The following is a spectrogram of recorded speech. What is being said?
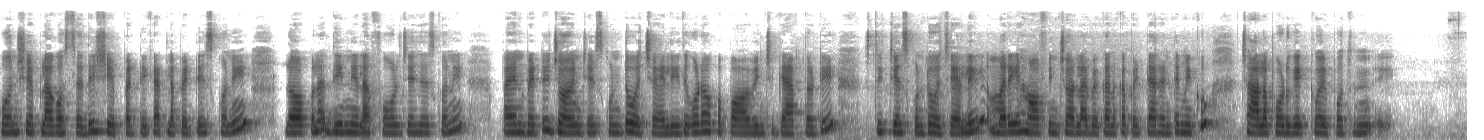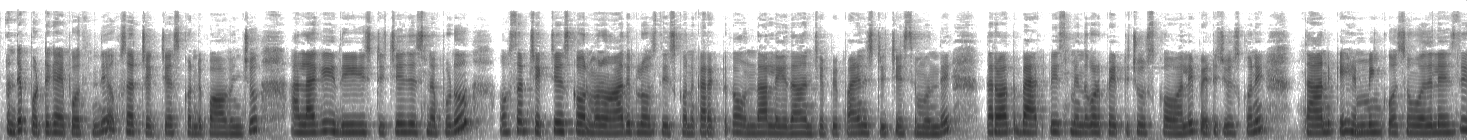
కోన్ షేప్ లాగా వస్తుంది. షేప్ పట్టికి అట్లా పెట్టేసుకొని లోపల దీన్ని ఇలా ఫోల్డ్ చేసేసుకొని పైన పెట్టి జాయిన్ చేసుకుంటూ వచ్చేయాలి. ఇది కూడా ఒక పావు ఇంచ్ గ్యాప్ తోటి స్టిచ్ చేసుకుంటూ వచ్చేయాలి. మరి హాఫ్ ఇంచ్ అలా కనుక పెట్టారంటే మీకు చాలా పొడుగు ఎక్కువైపోతుంది. అంటే పొట్టిగా అయిపోతుంది. ఒకసారి చెక్ చేసుకోండి పావించు అలాగే ఇది స్టిచ్ చేసేసినప్పుడు ఒకసారి చెక్ చేసుకోవాలి మనం ఆది బ్లౌజ్ తీసుకొని కరెక్ట్గా ఉందా లేదా అని చెప్పి పైన స్టిచ్ చేసే ముందే. తర్వాత బ్యాక్ పీస్ మీద కూడా పెట్టి చూసుకోవాలి. పెట్టి చూసుకొని దానికి హెమ్మింగ్ కోసం వదిలేసి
